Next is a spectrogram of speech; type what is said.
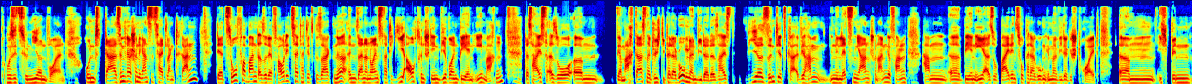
positionieren wollen. Und da sind wir schon eine ganze Zeit lang dran. Der Zooverband, also der VDZ, hat jetzt gesagt, ne, in seiner neuen Strategie auch drin stehen, wir wollen BNE machen. Das heißt also, ähm, wer macht das? Natürlich die Pädagogen dann wieder. Das heißt, wir sind jetzt gerade, wir haben in den letzten Jahren schon angefangen, haben äh, BNE, also bei den Zoopädagogen immer wieder gestreut. Ähm, ich bin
